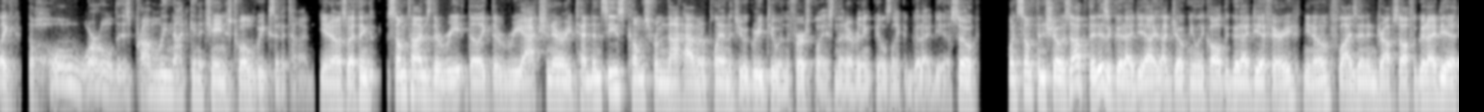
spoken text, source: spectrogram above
like the whole world is probably not going to change 12 weeks at a time you know so i think sometimes the re the like the reactionary tendencies comes from not having a plan that you agreed to in the first place and then everything feels like a good idea so when something shows up that is a good idea I, I jokingly call it the good idea fairy you know flies in and drops off a good idea.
